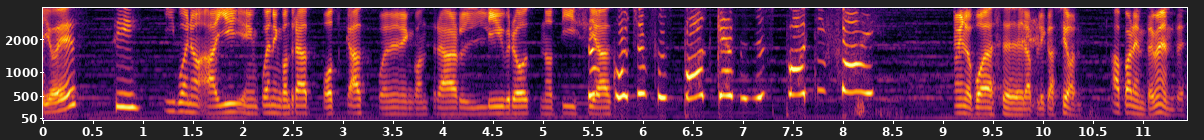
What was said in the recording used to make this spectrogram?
iOS, Sí. y bueno, allí eh, pueden encontrar podcasts, pueden encontrar libros, noticias, Escucho sus podcasts en Spotify. también lo puede hacer desde la aplicación, aparentemente.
